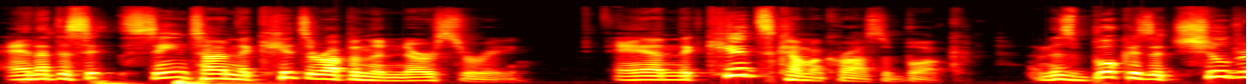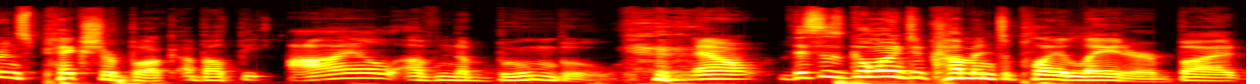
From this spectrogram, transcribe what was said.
And at the same time, the kids are up in the nursery. And the kids come across a book. And this book is a children's picture book about the Isle of Naboombu. now, this is going to come into play later, but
